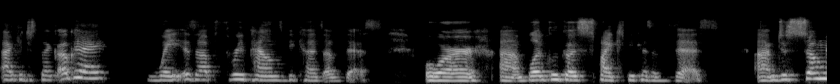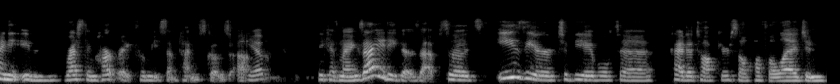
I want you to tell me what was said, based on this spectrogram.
I could just like, okay, weight is up three pounds because of this, or um, blood glucose spiked because of this. Um, just so many, even resting heart rate for me sometimes goes up. Yep. Because my anxiety goes up. So it's easier to be able to kind of talk yourself off a ledge. And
